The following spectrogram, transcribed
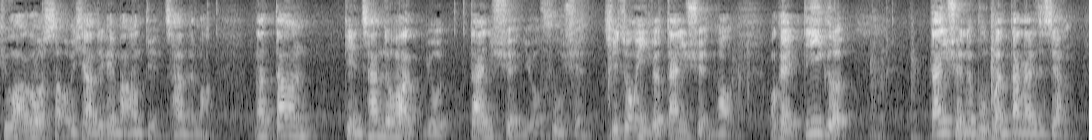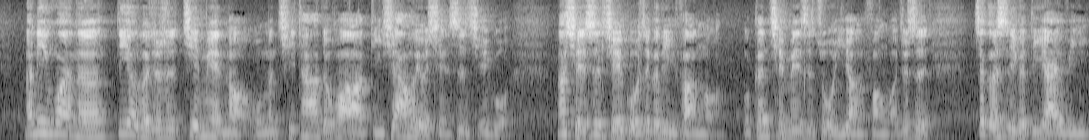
QR code 扫一下就可以马上点餐了嘛？那当然。点餐的话有单选有复选，其中一个单选哦，OK，第一个单选的部分大概是这样。那另外呢，第二个就是界面哈，我们其他的话底下会有显示结果。那显示结果这个地方哦，我跟前面是做一样的方法，就是这个是一个 div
